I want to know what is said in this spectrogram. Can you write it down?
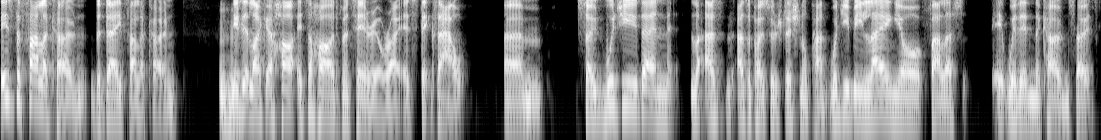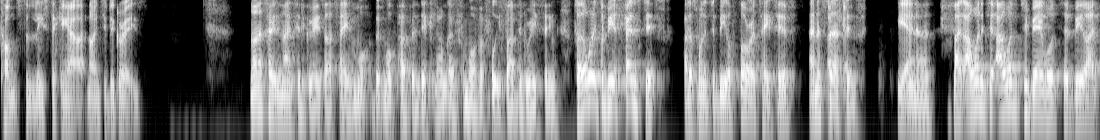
Is the phallicone the day phallicone? Mhm. Is it like a hard? It's a hard material, right? It sticks out. Um, so would you then, as as opposed to a traditional pant, would you be laying your phallus it within the cone so it's constantly sticking out at ninety degrees? Not necessarily 90 degrees. I'd say more, a bit more perpendicular. I'm going for more of a 45 degree thing. So I don't want it to be offensive. I just want it to be authoritative and assertive. Yeah. You know, like I wanted to, I want to be able to be like,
